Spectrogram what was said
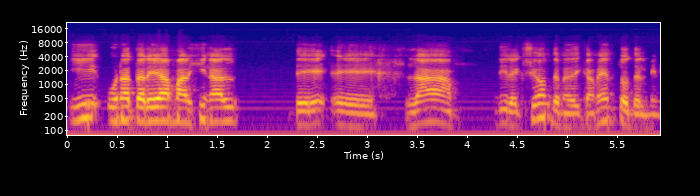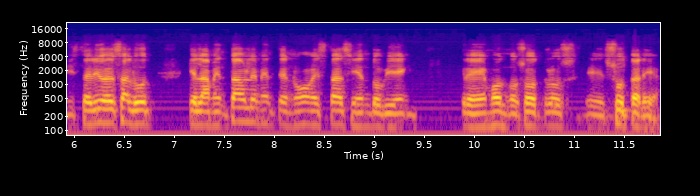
y una tarea marginal de eh, la Dirección de Medicamentos del Ministerio de Salud que lamentablemente no está haciendo bien, creemos nosotros, eh, su tarea.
